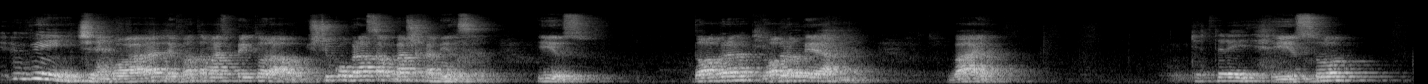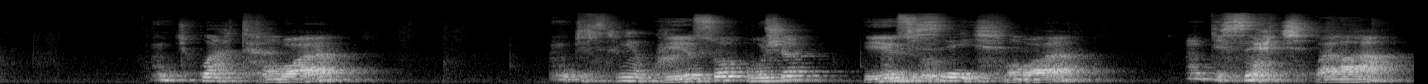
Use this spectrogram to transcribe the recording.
20, Agora, levanta mais o peitoral. Estica o braço, abaixa a cabeça. Isso. Dobra, dobra a perna. Vai. 23, Isso. 24, Vambora. 25, Isso. Puxa. Isso. 26, Vambora. 27, Vai lá.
